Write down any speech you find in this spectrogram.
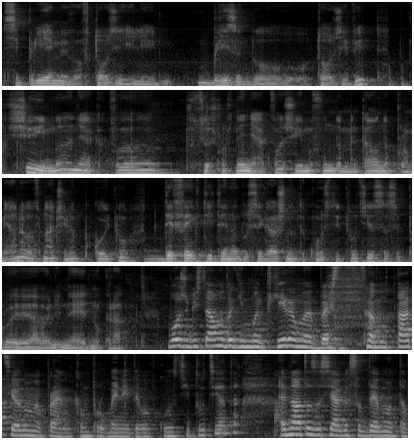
се приеме в този или близък до този вид, ще има някаква, всъщност не някаква, ще има фундаментална промяна в начина по който дефектите на досегашната конституция са се проявявали нееднократно. Може би само да ги маркираме без анотация да направим към промените в Конституцията. Едната засяга съдебната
